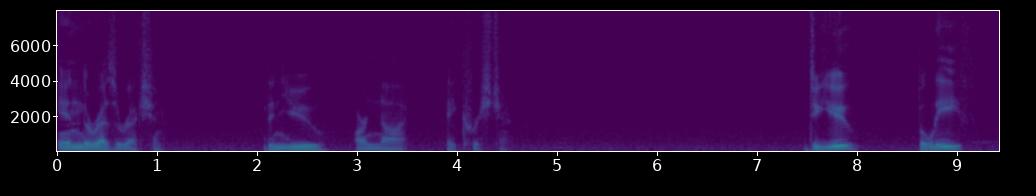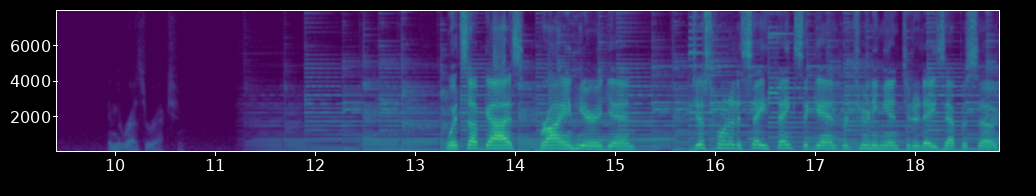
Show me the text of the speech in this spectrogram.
in the resurrection, then you are not a Christian. Do you believe in the resurrection? What's up, guys? Bryan here again. Just wanted to say thanks again for tuning in to today's episode.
